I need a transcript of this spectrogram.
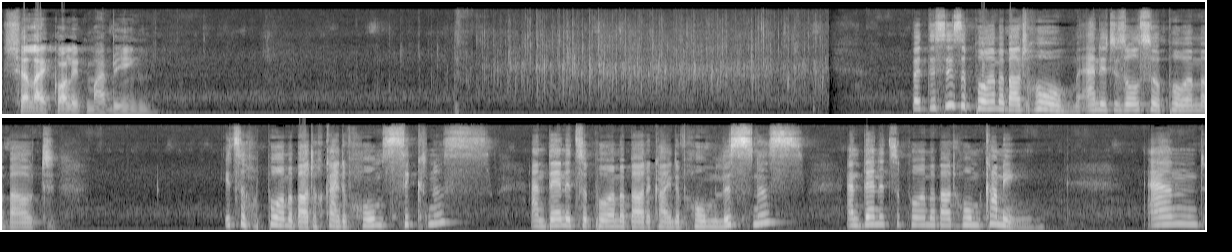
shall I call it my being? But this is a poem about home, and it is also a poem about. It's a poem about a kind of homesickness, and then it's a poem about a kind of homelessness, and then it's a poem about homecoming. And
